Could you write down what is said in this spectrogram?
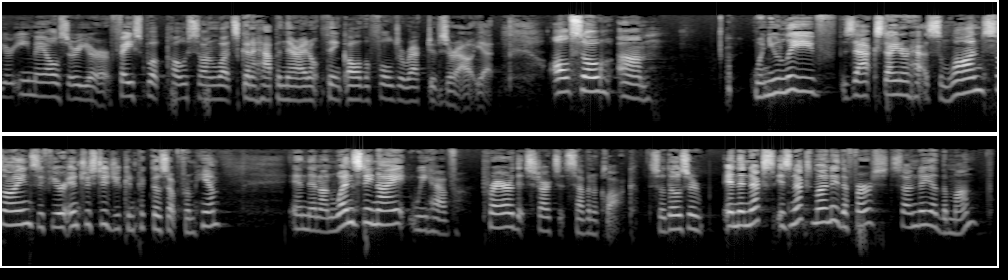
your emails or your Facebook posts on what's going to happen there. I don't think all the full directives are out yet. Also, um, when you leave, Zach Steiner has some lawn signs. If you're interested, you can pick those up from him. And then on Wednesday night, we have prayer that starts at 7 o'clock. So those are, and the next, is next Monday the first Sunday of the month?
